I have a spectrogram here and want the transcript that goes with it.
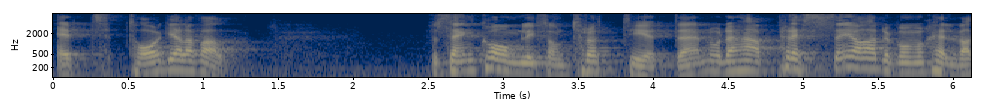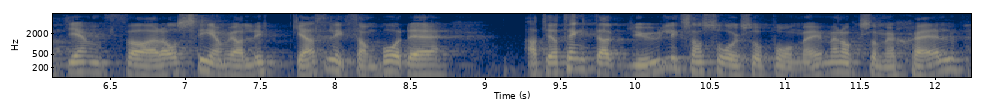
Ett tag i alla fall. För sen kom liksom tröttheten och den här pressen jag hade på mig själv att jämföra och se om jag lyckas. Liksom. Både att jag tänkte att Gud liksom såg så på mig, men också mig själv,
